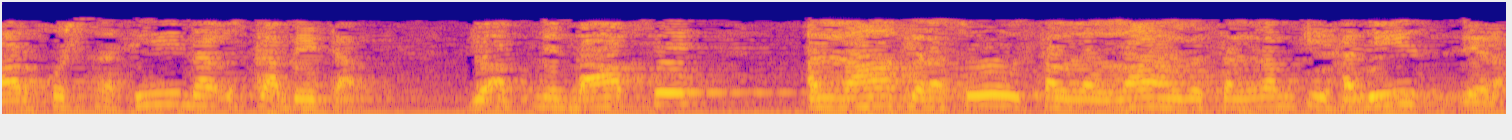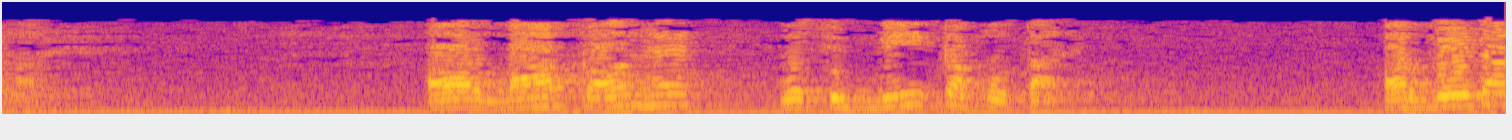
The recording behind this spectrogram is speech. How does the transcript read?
اور خوش نصیب ہے اس کا بیٹا جو اپنے باپ سے اللہ کے رسول صلی اللہ علیہ وسلم کی حدیث دے رہا ہے۔ اور باپ کون ہے؟ وہ صدیق کا پوتا ہے۔ اور بیٹا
